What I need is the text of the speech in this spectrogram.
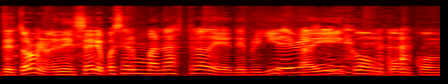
de Torby, no, en serio, puede ser manastra de, de Brigitte, ahí con, con, con,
